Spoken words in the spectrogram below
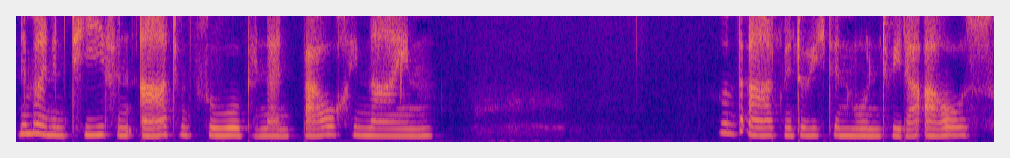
Nimm einen tiefen Atemzug in deinen Bauch hinein und atme durch den Mund wieder aus.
